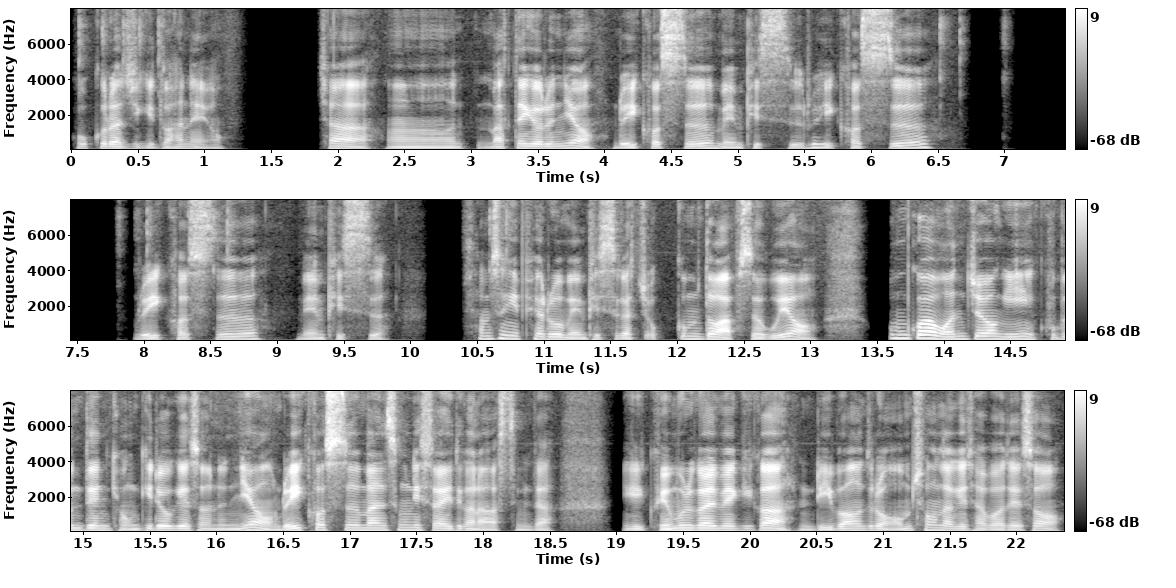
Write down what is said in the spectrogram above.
꼬꾸라지기도 하네요. 자, 어, 맞대결은요. 레이커스, 멤피스, 레이커스, 레이커스, 멤피스. 3승 2패로 멤피스가 조금 더 앞서고요. 홈과 원정이 구분된 경기력에서는요. 레이커스만 승리 사이드가 나왔습니다. 이게 괴물갈매기가 리바운드를 엄청나게 잡아대서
